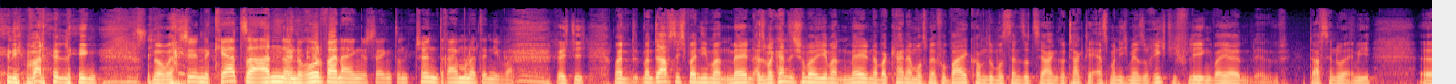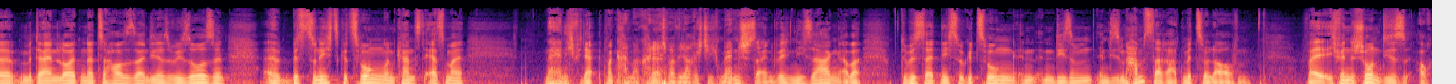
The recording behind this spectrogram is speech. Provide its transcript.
in die Wanne legen. Schön eine Kerze an und Rotwein eingeschenkt und schön drei Monate in die Wanne. richtig. Man, man darf sich bei niemandem melden. Also man kann sich schon bei jemandem melden, aber keiner muss mehr vorbeikommen. Du musst den sozialen Kontakt ja erstmal nicht mehr so richtig pflegen, weil ja, äh, darfst ja nur irgendwie äh, mit deinen Leuten da zu Hause sein, die da sowieso sind. Äh, bist zu nichts gezwungen und kannst erstmal naja, nicht wieder, man kann, man kann erstmal wieder richtig Mensch sein, will ich nicht sagen, aber du bist halt nicht so gezwungen, in, in diesem, in diesem Hamsterrad mitzulaufen. Weil ich finde schon, dieses, auch,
